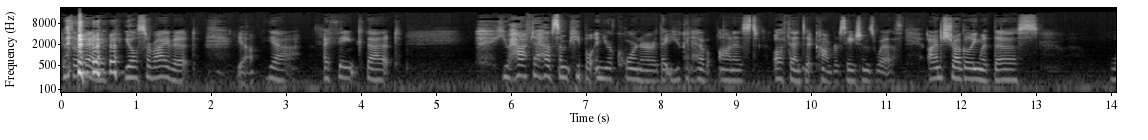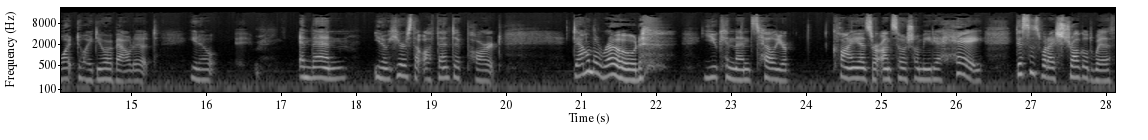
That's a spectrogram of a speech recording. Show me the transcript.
it's okay you'll survive it yeah. Yeah, I think that you have to have some people in your corner that you can have honest, authentic conversations with. I'm struggling with this. What do I do about it? You know, and then, you know, here's the authentic part. Down the road, you can then tell your clients or on social media, hey, this is what I struggled with.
